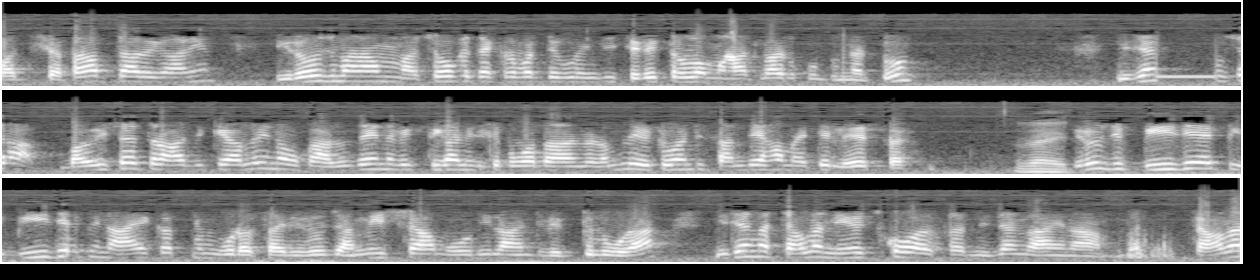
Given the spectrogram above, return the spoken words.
పది శతాబ్దాలు గాని ఈ రోజు మనం అశోక చక్రవర్తి గురించి చరిత్రలో మాట్లాడుకుంటున్నట్టు నిజంగా బహుశా భవిష్యత్ రాజకీయాల్లో ఈయన ఒక అరుదైన వ్యక్తిగా నిలిచిపోతాడనడంలో ఎటువంటి సందేహం అయితే లేదు సార్. రైట్ ఈ రోజు బీజేపీ బీజేపీ నాయకత్వం కూడా సార్ ఈ రోజు అమిత్ షా మోడీ లాంటి వ్యక్తులు కూడా నిజంగా చాలా నేర్చుకోవాలి సార్ నిజంగా ఆయన చాలా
